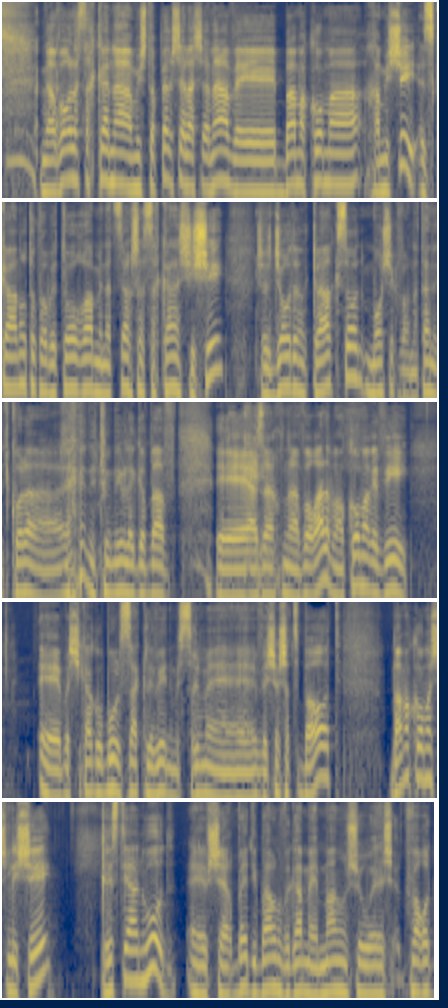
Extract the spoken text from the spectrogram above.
נעבור לשחקן המשתפר של השנה, ובמקום החמישי, הזכרנו אותו כבר בתור המנצח של השחקן השישי, של ג'ורדן קלרקסון, משה כבר נתן את כל הנתונים לגביו, אה, אז אנחנו נעבור הלאה, במקום הרביעי. אה, בשיקגו בולס, זק לוין עם 26 הצבעות. במקום השלישי, קריסטיאן ווד, אה, שהרבה דיברנו וגם האמנו שהוא אה, ש- כבר עוד...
